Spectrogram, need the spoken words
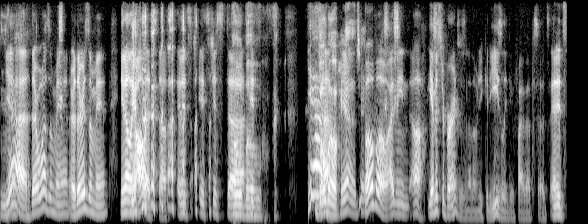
yeah, there was a man, or there is a man. You know, like all that stuff, and it's it's just uh, Bobo. it's, yeah, Bobo yeah that's right Bobo. I mean, oh yeah, Mr. Burns was another one you could easily do five episodes, and it's.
